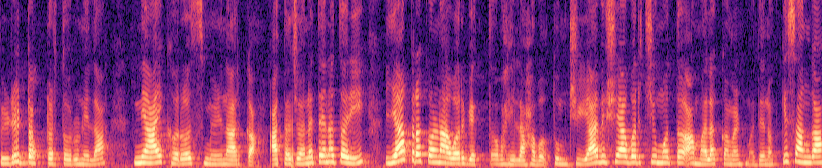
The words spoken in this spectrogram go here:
पीडित डॉक्टर तरुणीला न्याय खरंच मिळणार का? आता जनतेनं तरी या प्रकरणावर व्यक्त व्हायला हवं. तुमची या विषयावरची मतं आम्हाला कमेंटमध्ये नक्की सांगा.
